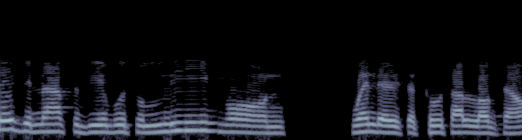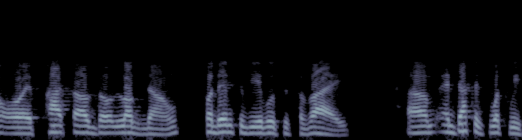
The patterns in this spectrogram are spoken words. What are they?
saved enough to be able to live on when there is a total lockdown or a partial lockdown for them to be able to survive. Um, and that is what we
